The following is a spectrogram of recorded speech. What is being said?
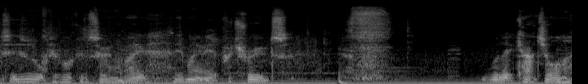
This is what people are concerned about, the amount it protrudes. Will it catch on?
